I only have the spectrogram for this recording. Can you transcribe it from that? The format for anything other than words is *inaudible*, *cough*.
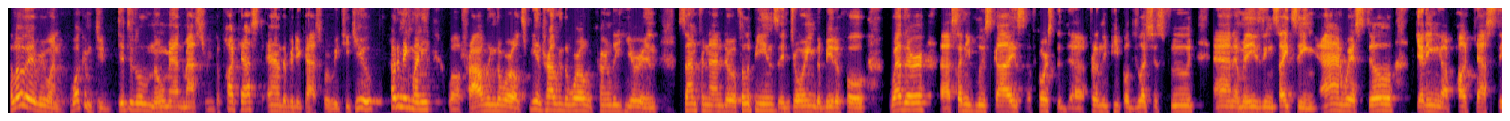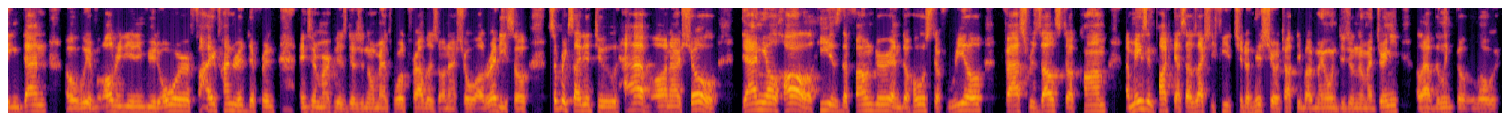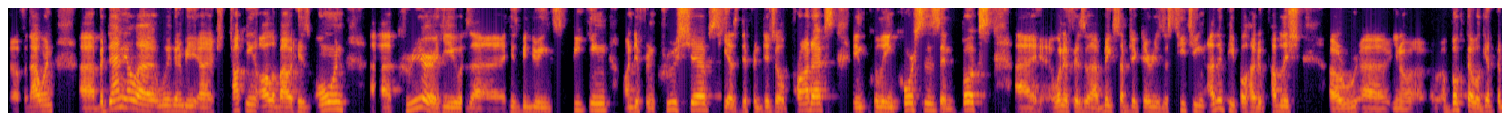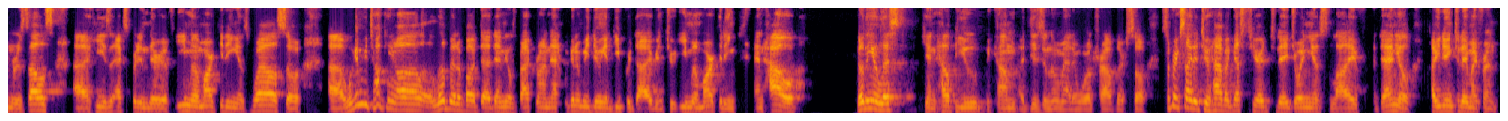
Hello there, everyone. Welcome to Digital Nomad Mastery, the podcast and the videocast where we teach you how to make money while traveling the world. Speaking of traveling the world, we're currently here in San Fernando, Philippines, enjoying the beautiful weather, uh, sunny blue skies, of course, the uh, friendly people, delicious food, and amazing sightseeing. And we're still getting uh, podcasting done. Uh, we've already interviewed over 500 different internet marketers, digital nomads, world travelers on our show already. So, super excited to have on our show Daniel Hall. He is the founder and the host of RealFastResults.com. Amazing podcast. I was actually featured on his show talking about my own digital nomad journey. I'll have the link below uh, for that one. Uh, but Daniel, uh, we're going to be uh, talking all about his own uh, career. He was uh, he's been doing speaking on different cruise ships. He has different digital products, including courses and books. one of his big subject areas is teaching other people how to publish uh, you know, a, book that will get them results. Uh, he's an expert in the area of email marketing as well. So uh, we're going to be talking a little bit about uh, Daniel's background, and we're going to be doing a deeper dive into email marketing and how building a list can help you become a digital nomad and world traveler. So super excited to have a guest here today joining us live. Daniel, how are you doing today, my friend?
